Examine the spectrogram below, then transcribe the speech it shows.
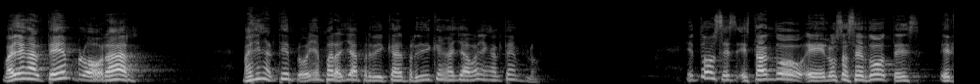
Vayan al templo a orar. Vayan al templo, vayan para allá a predicar, prediquen allá, vayan al templo. Entonces, estando eh, los sacerdotes, el,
